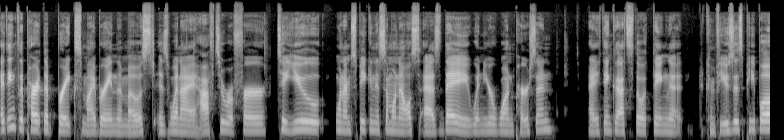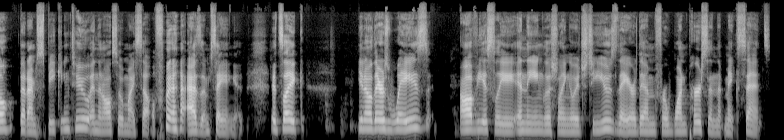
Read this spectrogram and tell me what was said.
I think the part that breaks my brain the most is when I have to refer to you when I'm speaking to someone else as they when you're one person. I think that's the thing that confuses people that I'm speaking to and then also myself as I'm saying it. It's like you know, there's ways obviously in the English language to use they or them for one person that makes sense.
